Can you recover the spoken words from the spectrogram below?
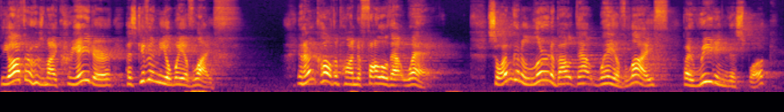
The author, who's my creator, has given me a way of life. And I'm called upon to follow that way. So I'm going to learn about that way of life by reading this book,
